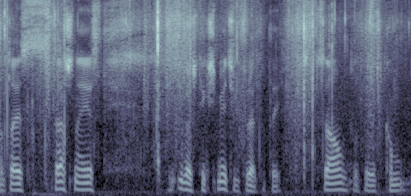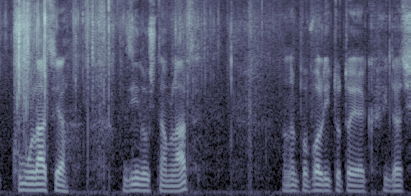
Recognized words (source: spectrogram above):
no to jest straszna jest ilość tych śmieci, które tutaj są. Tutaj jest kumulacja z iluś tam lat. One powoli tutaj jak widać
